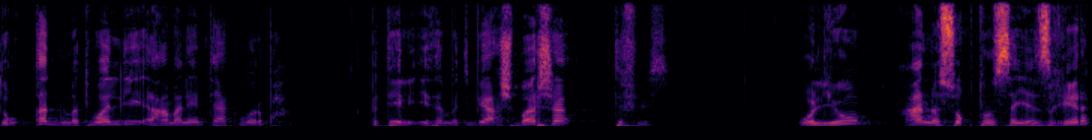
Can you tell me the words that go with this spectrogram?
donc قد ما تولي العملية نتاعك مربحة. بالتالي إذا ما تبيعش برشا تفلس. واليوم عندنا سوق تونسية صغيرة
